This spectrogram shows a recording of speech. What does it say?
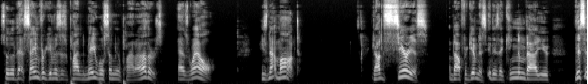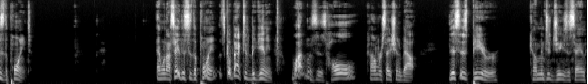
so that that same forgiveness is applied to me will suddenly apply to others as well. He's not mocked. God's serious about forgiveness. It is a kingdom value. This is the point. And when I say this is the point, let's go back to the beginning. What was this whole conversation about? This is Peter coming to Jesus saying,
